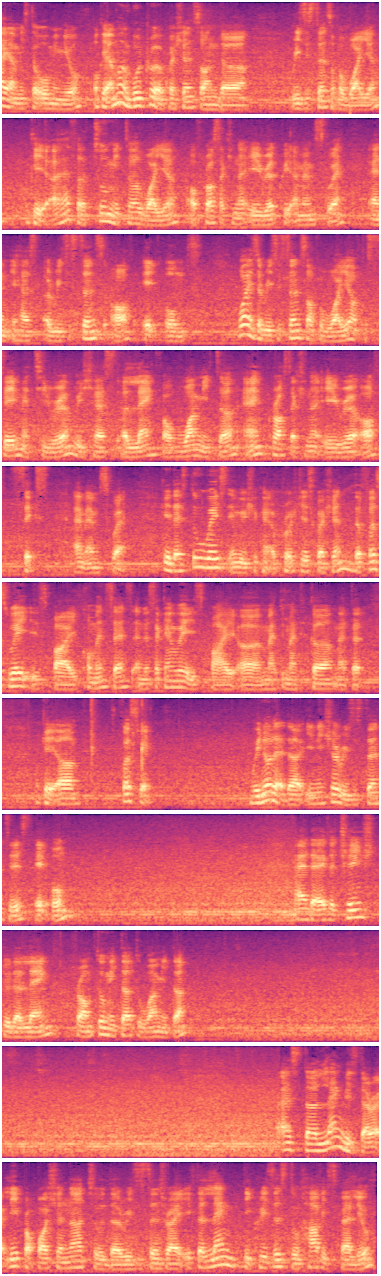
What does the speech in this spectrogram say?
Hi, I'm Mr. Oh Ming. Okay, I'm going to go through the questions on the resistance of a wire. Okay, I have a 2 meter wire of cross-sectional area 3 mm square and it has a resistance of 8 ohms. What is the resistance of a wire of the same material which has a length of 1 meter and cross-sectional area of 6 mm square? Okay, there's two ways in which you can approach this question. The first way is by common sense and the second way is by a mathematical method. Okay, uh, first way. We know that the initial resistance is 8 ohm and there is a change to the length from 2 meter to 1 meter. As the length is directly proportional to the resistance, right, if the length decreases to half its value,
